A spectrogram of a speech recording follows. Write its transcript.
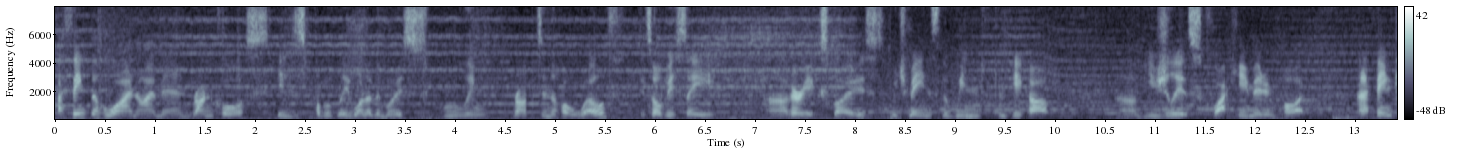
I think the Hawaiian Ironman run course is probably one of the most grueling runs in the whole world. It's obviously uh, very exposed, which means the wind can pick up. Um, usually it's quite humid and hot. And I think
